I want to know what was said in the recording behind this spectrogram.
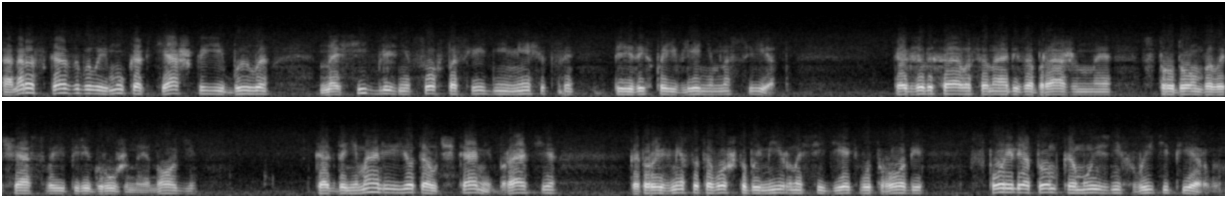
она рассказывала ему, как тяжко ей было носить близнецов последние месяцы перед их появлением на свет — как задыхалась она обезображенная, с трудом волоча свои перегруженные ноги, как донимали ее толчками братья, которые вместо того, чтобы мирно сидеть в утробе, спорили о том, кому из них выйти первым.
